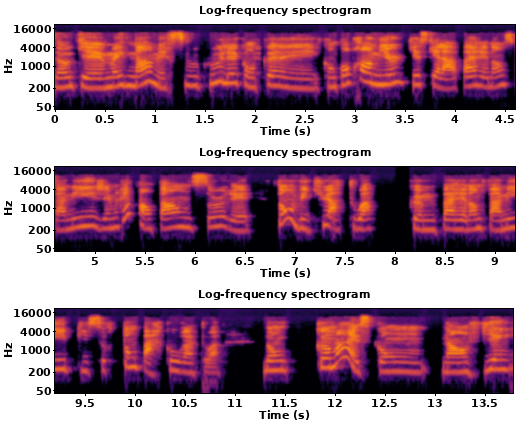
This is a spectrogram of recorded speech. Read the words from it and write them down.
Donc, euh, maintenant, merci beaucoup qu'on comprend mieux qu'est-ce qu'est la père aidante famille. J'aimerais t'entendre sur euh, ton vécu à toi comme père aidant de famille, puis sur ton parcours à toi. Donc, comment est-ce qu'on en vient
